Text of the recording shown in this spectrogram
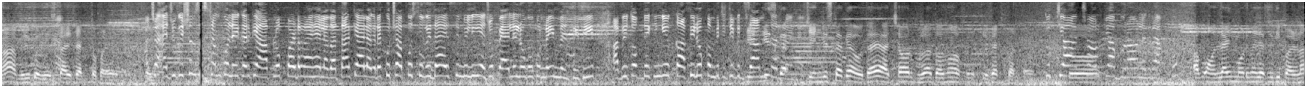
हाँ बिल्कुल इसका इफ़ेक्ट तो पड़ेगा। अच्छा एजुकेशन सिस्टम को लेकर के आप लोग पढ़ रहे हैं लगातार क्या लग रहा है कुछ आपको सुविधा ऐसी मिली है जो पहले लोगों को नहीं मिलती थी? अभी तो आप देखेंगे काफ़ी लोग कम्पिटिटिव एग्ज़ाम कर रहे हैं। चेंजेस का क्या होता है? अच्छा और बुरा दोनों इफ़ेक्ट पड़ता है। तो क्या तो- अच्छा और क्या बुरा लग रहा है आपको? अब ऑनलाइन मोड में जैसे कि पढ़ना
